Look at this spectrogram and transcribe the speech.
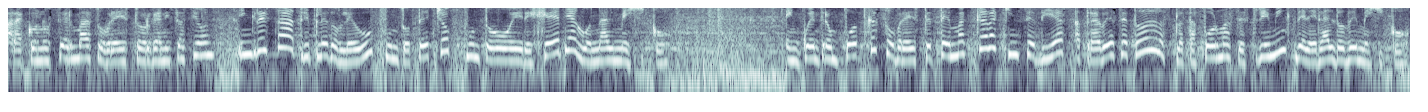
Para conocer más sobre esta organización, ingresa a www.techo.org diagonal México. Encuentra un podcast sobre este tema cada 15 días a través de todas las plataformas de streaming del Heraldo de México.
